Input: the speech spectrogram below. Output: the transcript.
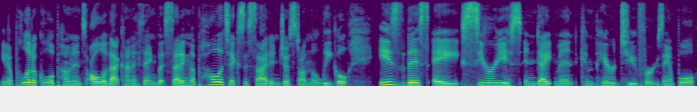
you know, political opponents, all of that kind of thing. But setting the politics aside and just on the legal, is this a serious indictment compared to, for example,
